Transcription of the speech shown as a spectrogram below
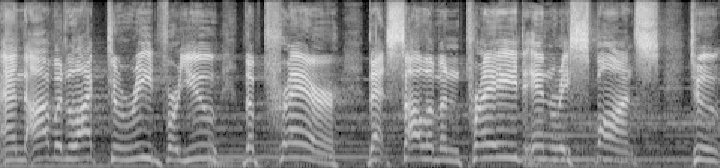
And I would like to read for you the prayer that Solomon prayed in response to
